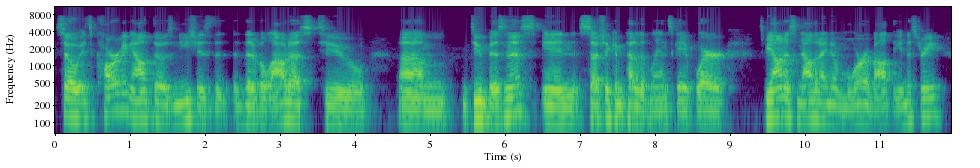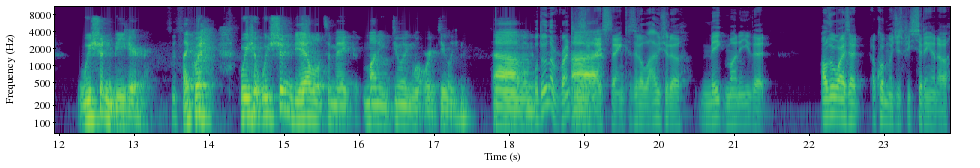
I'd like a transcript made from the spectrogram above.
so it's carving out those niches that that have allowed us to um, do business in such a competitive landscape where, to be honest, now that I know more about the industry, we shouldn't be here. like we, we we shouldn't be able to make money doing what we're doing. Um, well, doing the rental uh, is a nice thing because it allows you to make money that otherwise that equipment would just be sitting in a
